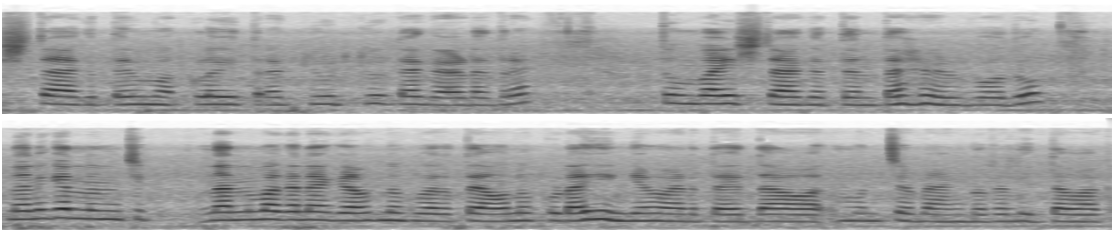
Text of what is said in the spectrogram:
ಇಷ್ಟ ಆಗುತ್ತೆ ಮಕ್ಕಳು ಈ ಥರ ಕ್ಯೂಟ್ ಕ್ಯೂಟಾಗಿ ಆಡಿದ್ರೆ. ತುಂಬ ಇಷ್ಟ ಆಗುತ್ತೆ ಅಂತ ಹೇಳ್ಬೋದು. ನನಗೆ ನನ್ನ ಚಿಕ್ಕ ನನ್ನ ಮಗನೇ ಜ್ಞಾಪನಕ್ಕೆ ಬರುತ್ತೆ. ಅವನು ಕೂಡ ಹೀಗೆ ಮಾಡ್ತಾ ಇದ್ದ ಮುಂಚೆ ಬ್ಯಾಂಗ್ಳೂರಲ್ಲಿ ಇದ್ದವಾಗ.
